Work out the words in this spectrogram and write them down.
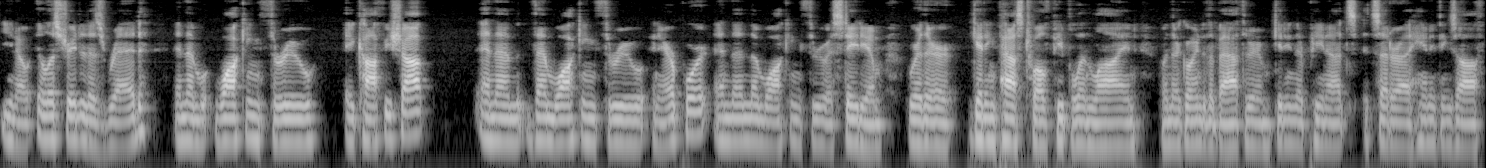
you know, illustrated as red and then walking through a coffee shop and then them walking through an airport and then them walking through a stadium where they're getting past 12 people in line when they're going to the bathroom, getting their peanuts, etc., handing things off.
